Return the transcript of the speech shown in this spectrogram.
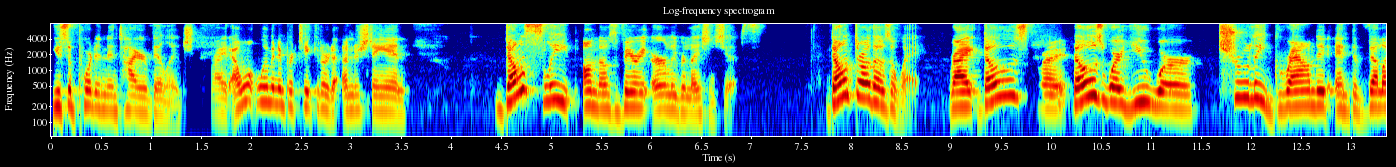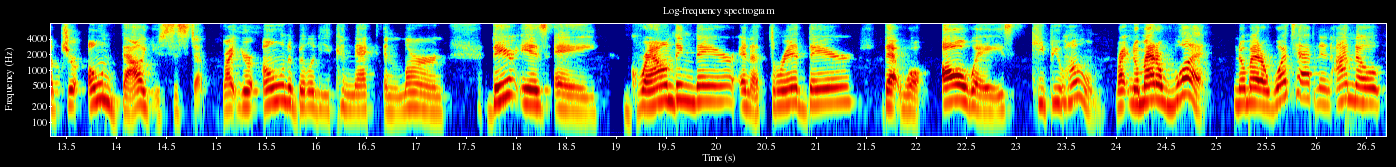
you support an entire village right? I want women in particular to understand don't sleep on those very early relationships. Don't throw those away right? Those, right. those where you were truly grounded and developed your own value system, right? Your own ability to connect and learn. There is a grounding there and a thread there that will always keep you home, right? No matter what, no matter what's happening, I know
